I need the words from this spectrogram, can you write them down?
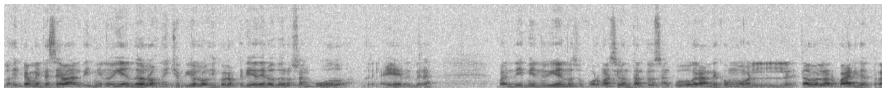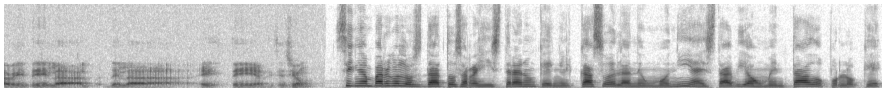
lógicamente se van disminuyendo los nichos biológicos, los criaderos de los zancudos, de la ED, ¿verdad? Van disminuyendo su formación, tanto el zancudo grande como el estado larvario a través de la, de la este, Sin embargo, los datos registraron que en el caso de la neumonía esta había aumentado, por lo que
